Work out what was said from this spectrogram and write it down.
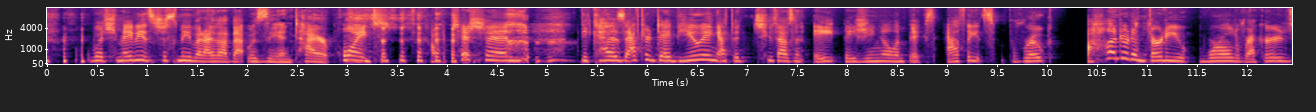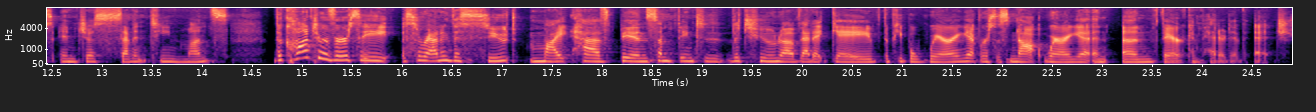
which maybe it's just me, but I thought that was the entire point of the competition. Because after debuting at the 2008 Beijing Olympics, athletes broke 130 world records in just 17 months. The controversy surrounding the suit might have been something to the tune of that it gave the people wearing it versus not wearing it an unfair competitive edge.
